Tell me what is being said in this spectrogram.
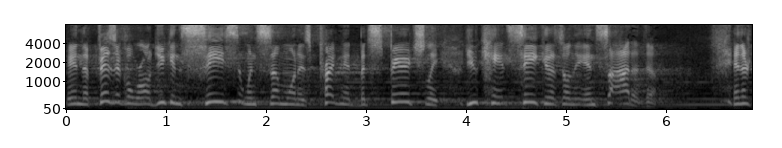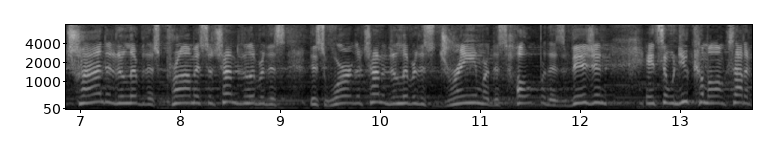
in the physical world, you can see when someone is pregnant, but spiritually, you can't see because it's on the inside of them. And they're trying to deliver this promise, they're trying to deliver this, this word, they're trying to deliver this dream or this hope or this vision. And so when you come alongside of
